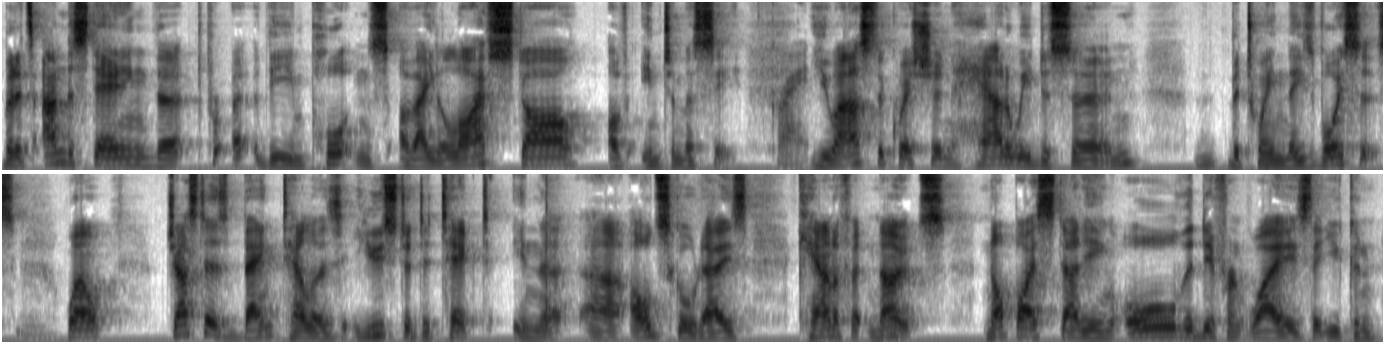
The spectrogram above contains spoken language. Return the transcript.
but it's understanding the uh, the importance of a lifestyle of intimacy. Great. You ask the question, how do we discern between these voices? Well, just as bank tellers used to detect in the uh, old school days counterfeit notes, not by studying all the different ways that you can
